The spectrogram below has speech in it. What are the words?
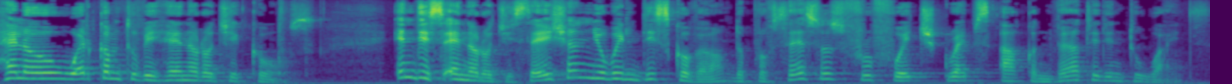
Hello, welcome to the Enology course. In this Enology session, you will discover the processes through which grapes are converted into wines.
